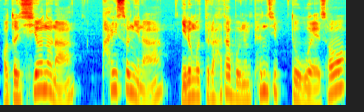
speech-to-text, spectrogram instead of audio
어떤 언어나 파이썬이나 이런 것들을 하다 보면 편집 도구에서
